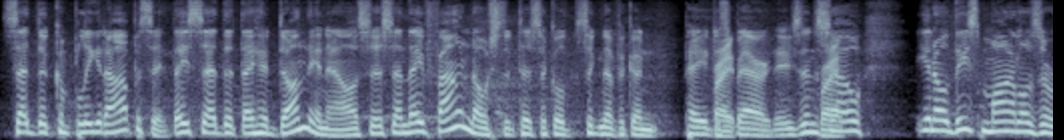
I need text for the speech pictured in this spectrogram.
said the complete opposite. They said that they had done the analysis and they found no statistical significant pay Right. disparities. And Right. so, you know these models are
